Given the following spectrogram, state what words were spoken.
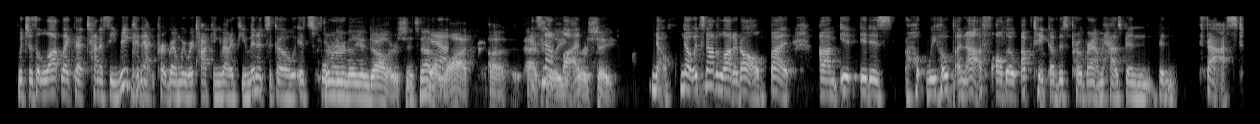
which is a lot like that Tennessee Reconnect program we were talking about a few minutes ago. It's for $30 million. It's not yeah, a lot, uh, actually, for a state. No, no, it's not a lot at all, but um, it, it is, we hope, enough, although uptake of this program has been, been fast.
